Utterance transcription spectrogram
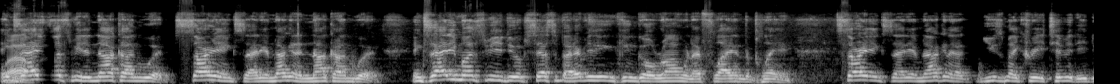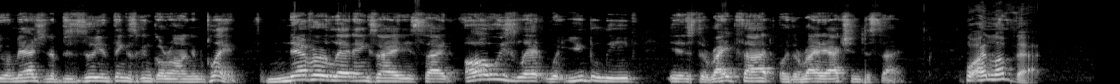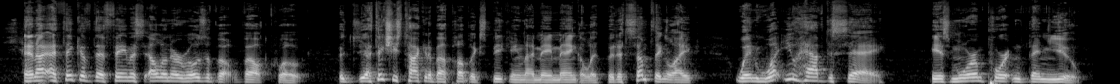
Anxiety wow. wants me to knock on wood. Sorry, anxiety. I'm not going to knock on wood. Anxiety wants me to do obsess about everything that can go wrong when I fly in the plane. Sorry, anxiety. I'm not going to use my creativity to imagine a bazillion things that can go wrong in the plane. Never let anxiety decide. Always let what you believe is the right thought or the right action decide. Well, I love that. And I, I think of the famous Eleanor Roosevelt quote. I think she's talking about public speaking, and I may mangle it, but it's something like, when what you have to say is more important than you,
